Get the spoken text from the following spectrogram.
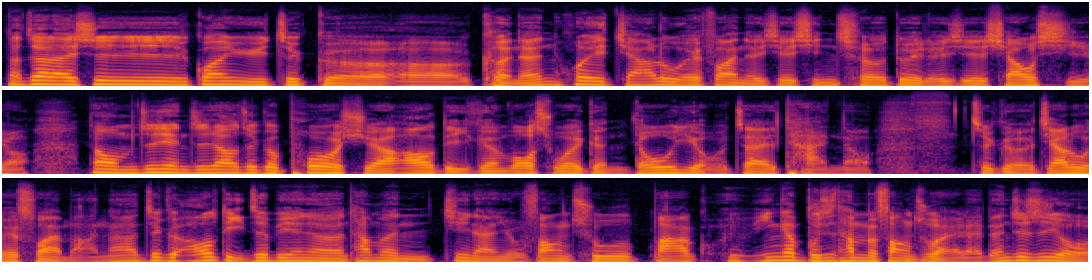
那再来是关于这个呃可能会加入 F1 的一些新车队的一些消息哦。那我们之前知道这个 Porsche 啊、奥迪跟 Volkswagen 都有在谈哦。这个加入 F1 嘛，那这个奥迪这边呢，他们既然有放出八卦，应该不是他们放出来的，但就是有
